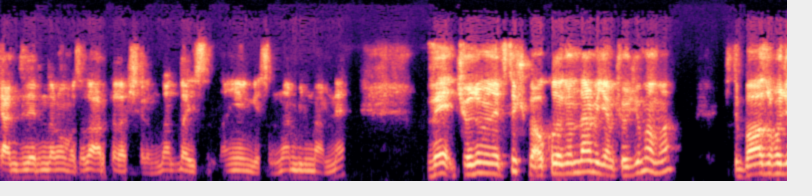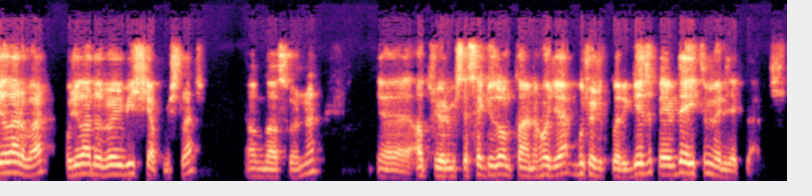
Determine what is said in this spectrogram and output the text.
kendilerinden olmasa da arkadaşlarından, dayısından, yengesinden bilmem ne. Ve çözüm önerisi şu ben okula göndermeyeceğim çocuğumu ama işte bazı hocalar var. Hocalar da böyle bir iş yapmışlar. Ondan sonra e, atıyorum işte 8-10 tane hoca bu çocukları gezip evde eğitim vereceklermiş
